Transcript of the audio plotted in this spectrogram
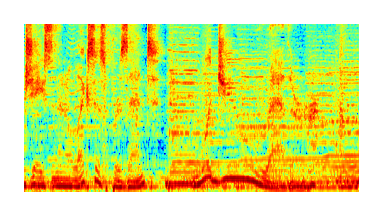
Jason and Alexis present Would You Rather?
